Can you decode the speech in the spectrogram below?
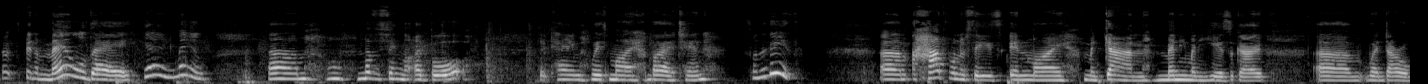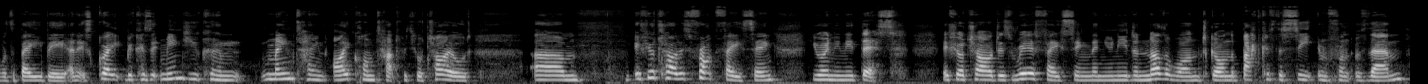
So it's been a mail day. Yay, mail. Um, well, another thing that I bought that came with my biotin is one of these. Um, I had one of these in my Megane many, many years ago um, when Daryl was a baby. And it's great because it means you can maintain eye contact with your child. Um, if your child is front facing, you only need this. If your child is rear facing, then you need another one to go on the back of the seat in front of them.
